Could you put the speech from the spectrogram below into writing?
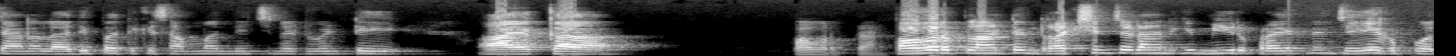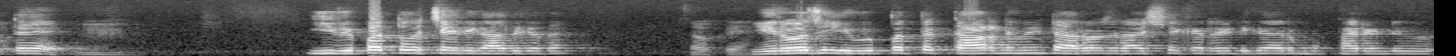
ఛానల్ అధిపతికి సంబంధించినటువంటి ఆ యొక్క పవర్ ప్లాంట్. పవర్ ప్లాంట్ని రక్షించడానికి మీరు ప్రయత్నం చేయకపోతే ఈ విపత్తు వచ్చేది కాదు కదా? ఈ రోజు ఈ విపత్తుకు కారణం ఏంటి? ఆ రోజు రాజశేఖర రెడ్డి గారు ముప్పై రెండు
